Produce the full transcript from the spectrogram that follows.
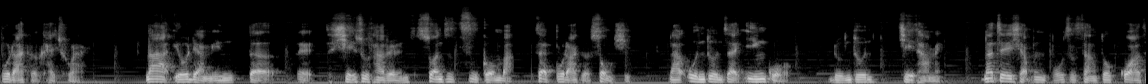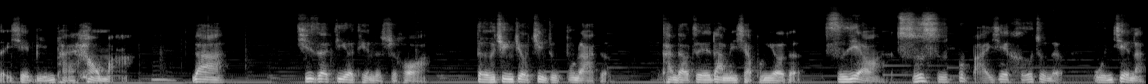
布拉格开出来。那有两名的呃协助他的人，算是志工吧，在布拉格送行。那温顿在英国伦敦接他们。那这些小朋友脖子上都挂着一些名牌号码。嗯，那其实，在第二天的时候啊，德军就进驻布拉格，看到这些难民小朋友的资料啊，迟迟不把一些核准的文件呢、啊、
